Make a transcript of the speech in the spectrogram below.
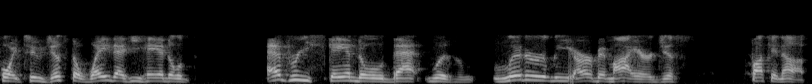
point too. Just the way that he handled every scandal that was literally Urban Meyer just fucking up.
